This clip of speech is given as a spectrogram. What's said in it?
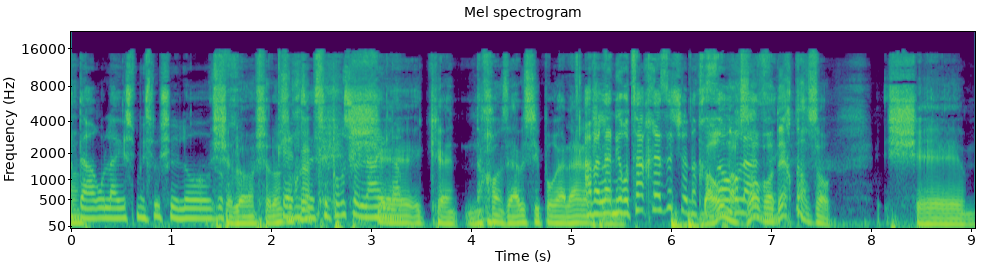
סמדר, אולי יש מישהו שלא זוכר. שלא, שלא כן, זוכר. זה סיפור של ש- לילה. כן, נכון, זה היה בסיפורי הלילה אבל שלנו. אני רוצה אחרי זה שנחזור ברור, לזה. נחזור, ועוד איך נחזור. שהיינו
